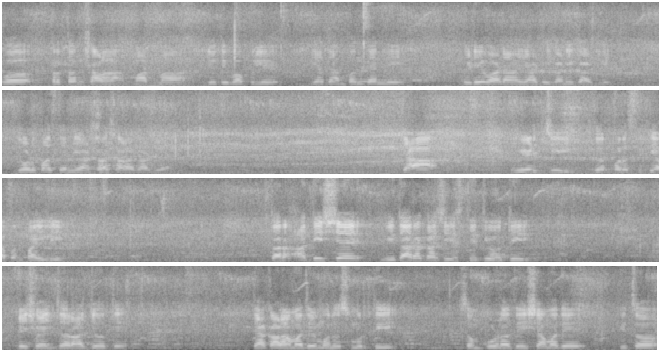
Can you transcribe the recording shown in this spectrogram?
व प्रथम शाळा महात्मा ज्योतिबा फुले या दाम्पत्यांनी भिडेवाडा या ठिकाणी काढली. जवळपास त्यांनी अठरा शाळा काढल्या. त्या वेळची जर परिस्थिती आपण पाहिली तर अतिशय विदारक अशी स्थिती होती. पेशवाईंचं राज्य होते. त्या काळामध्ये मनुस्मृती संपूर्ण देशामध्ये तिचं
